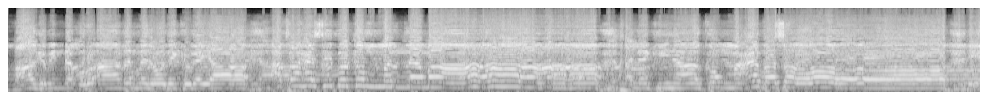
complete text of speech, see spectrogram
അള്ളാഹുവിന്റെ ഖുർആൻ തന്നെ ചോദിക്കുകയാ അഫഹസിബുക്കും ഏ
